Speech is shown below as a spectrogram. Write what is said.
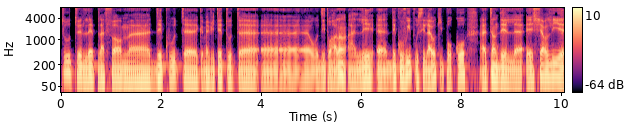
toutes les plateformes euh, d'écoute euh, que m'inviter toute euh, euh, auditoire là à aller euh, découvrir pour là qui poco Tandil et Shirley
